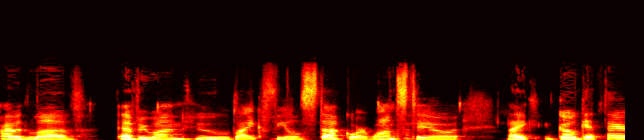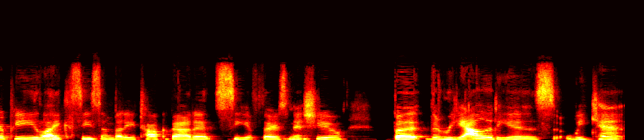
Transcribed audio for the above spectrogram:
i would love everyone who like feels stuck or wants to like go get therapy like see somebody talk about it see if there's an issue. But the reality is we can't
